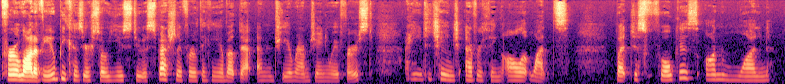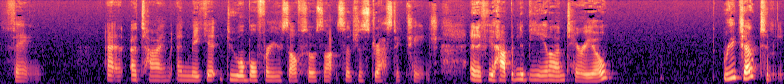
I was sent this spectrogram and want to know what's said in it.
for a lot of you because you're so used to, especially if we're thinking about that energy around January 1st. I need to change everything all at once. But just focus on one thing at a time and make it doable for yourself so it's not such a drastic change. And if you happen to be in Ontario, reach out to me.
